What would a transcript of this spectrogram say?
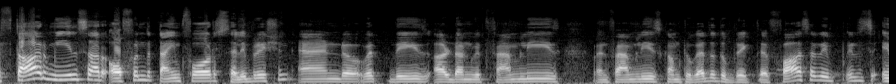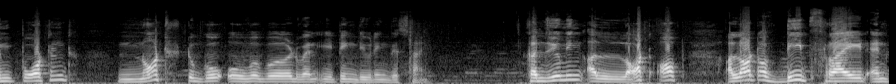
iftar meals are often the time for celebration and uh, with these are done with families. When families come together to break their fast and it is important not to go overboard when eating during this time. Consuming a lot of a lot of deep fried and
